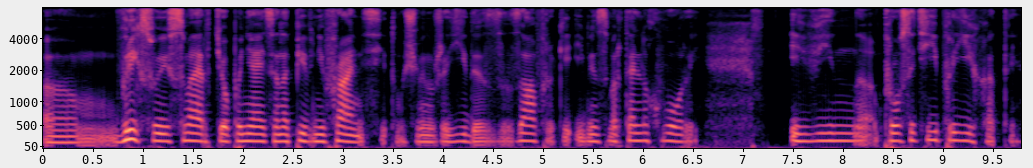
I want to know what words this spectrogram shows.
ем, в рік своєї смерті опиняється на півдні Франції, тому що він вже їде з, з Африки, і він смертельно хворий, і він просить її приїхати.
